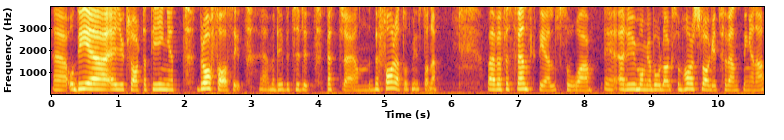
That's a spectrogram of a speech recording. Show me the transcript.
Eh, och det är ju klart att det är inget bra facit eh, men det är betydligt bättre än befarat åtminstone. Och även för svensk del så eh, är det ju många bolag som har slagit förväntningarna.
